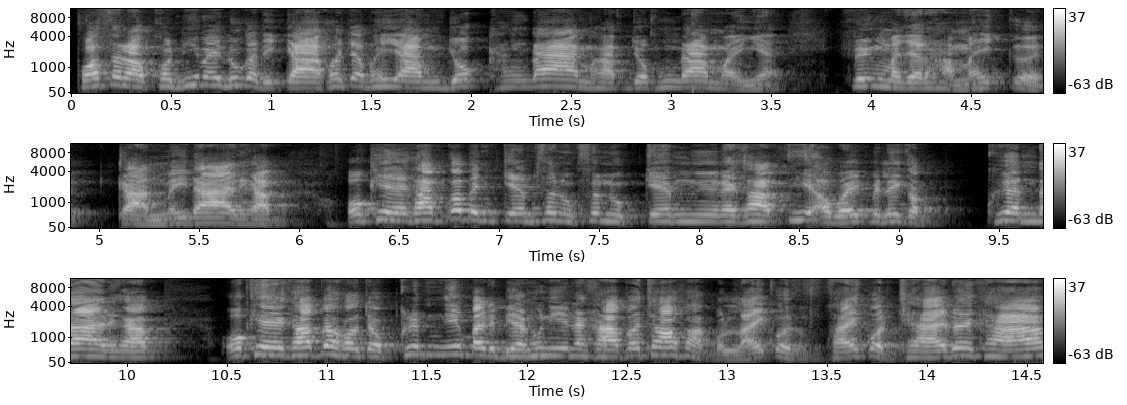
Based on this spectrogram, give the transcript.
เพราะสำหรับคนที่ไม่รู้กติกาเขาจะพยายามยกทั้งด้ามครับ ยกทั้งด้ามมาอย่างเงี้ย ซึ่งมันจะทำให้เกิดการไม่ได้นะครับ โอเคครับ ก็เป็นเกมสนุกสนุกๆเกมนึงนะครับ ที่เอาไว้ไปเล่นกับเพื่อนได้นะครับ โอเคครับแล้วขอจบคลิปนี้ไปเพียงเท่านี้นะครับ ถ้าชอบฝากกดไลค์ กด subscribe กดแชร์ด้วยครับ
